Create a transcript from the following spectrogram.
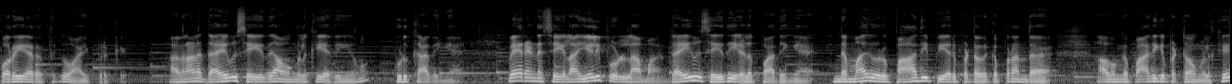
புறையறதுக்கு வாய்ப்பு இருக்குது அதனால் தயவு செய்து அவங்களுக்கு எதையும் கொடுக்காதீங்க. வேற என்ன செய்யலாம்? எழுப்பி விடலாமா? தயவு செய்து எழுப்பாதீங்க. இந்த மாதிரி ஒரு பாதிப்பு ஏற்பட்டதுக்கப்புறம் அந்த அவங்க பாதிக்கப்பட்டவங்களுக்கு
